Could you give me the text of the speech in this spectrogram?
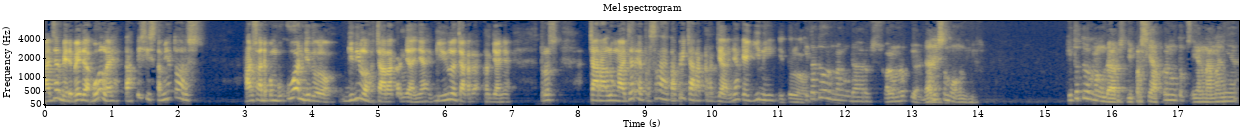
ngajar beda-beda boleh. Tapi sistemnya tuh harus harus ada pembukuan gitu loh. Gini loh cara kerjanya gini loh cara kerjanya. Terus cara lu ngajar ya terserah tapi cara kerjanya kayak gini gitu loh Kita tuh memang udah harus, kalau menurut gue, dari Hmm. semua univ, kita tuh memang udah harus dipersiapkan untuk yang namanya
